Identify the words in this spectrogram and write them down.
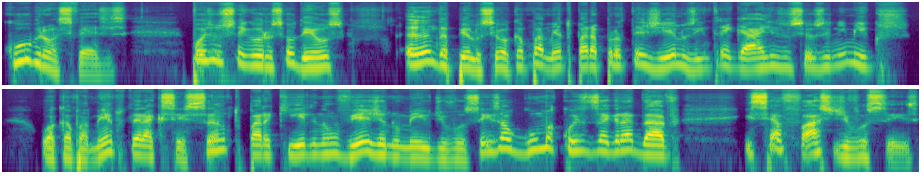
cubram as fezes. Pois o Senhor, o seu Deus, anda pelo seu acampamento para protegê-los e entregar-lhes os seus inimigos. O acampamento terá que ser santo para que ele não veja no meio de vocês alguma coisa desagradável e se afaste de vocês.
